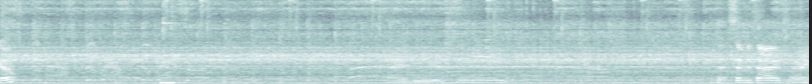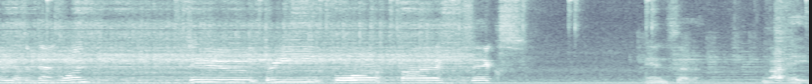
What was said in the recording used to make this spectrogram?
Is that seven times? Alright, here we go. Seven times. One, two, three, four, five, six, and seven. Lot A.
